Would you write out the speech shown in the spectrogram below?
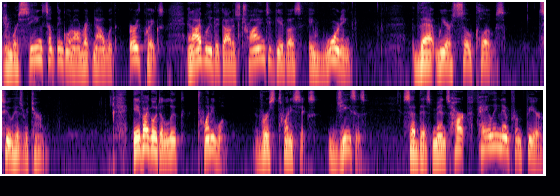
And we're seeing something going on right now with earthquakes. And I believe that God is trying to give us a warning that we are so close to his return. If I go to Luke 21, verse 26, Jesus said this Men's heart failing them from fear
